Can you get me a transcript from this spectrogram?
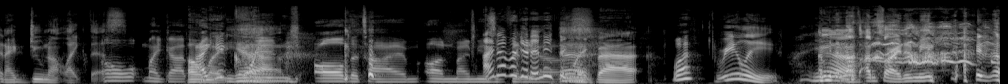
and i do not like this Oh my god, Oh I my get God. cringe all the time on my music. I never get anything like that. What? really i mean Yeah. not, i'm sorry i didn't mean i didn't, know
